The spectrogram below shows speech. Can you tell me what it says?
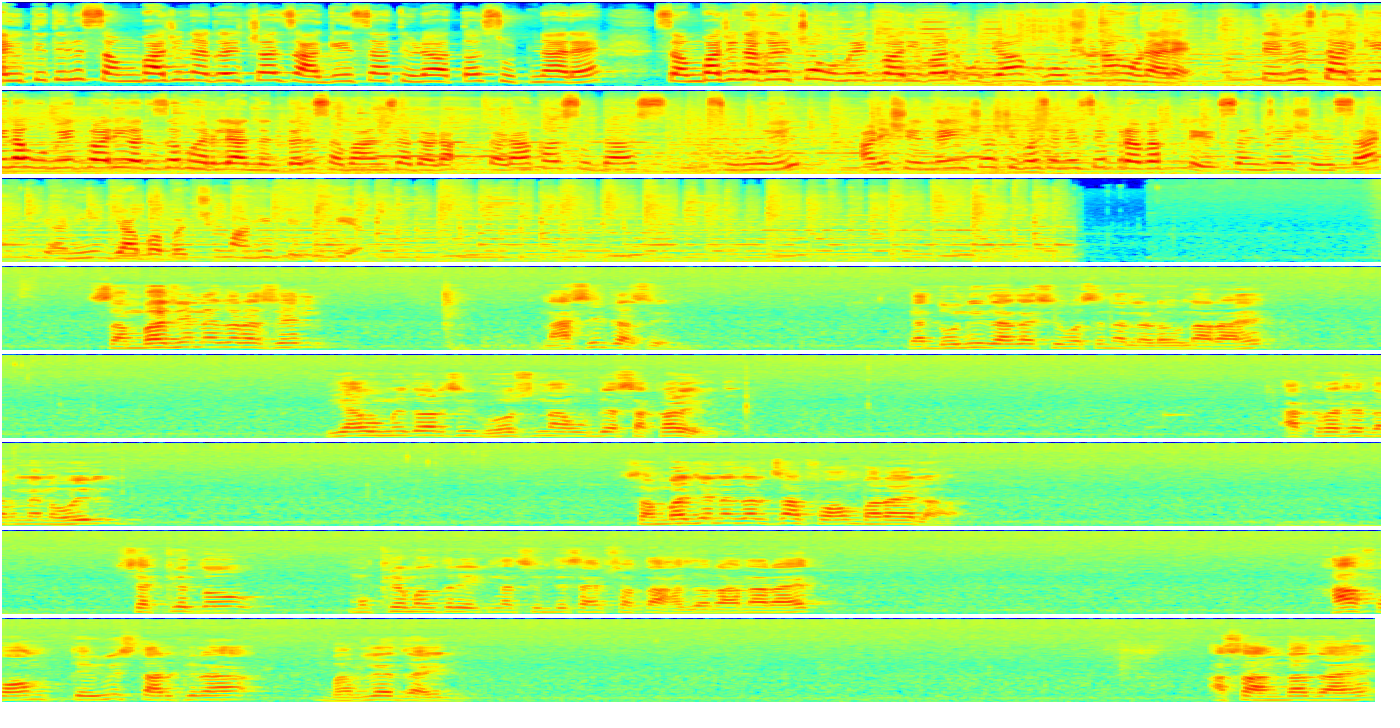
महायुतीतील संभाजीनगरच्या जागेचा तिढा आता सुटणार आहे. संभाजीनगरच्या उमेदवारीवर उद्या घोषणा होणार आहे. तेवीस तारखेला उमेदवारी अर्ज भरल्यानंतर सभांचा तडा तडाखा सुद्धा सुरू होईल आणि शिंदेच्या शिवसेनेचे प्रवक्ते संजय शिरसाट यांनी याबाबतची माहिती दिली आहे. संभाजीनगर असेल नाशिक असेल या दोन्ही जागा शिवसेना लढवणार आहे. या उमेदवाराची घोषणा उद्या सकाळी अकराच्या दरम्यान होईल. संभाजीनगरचा फॉर्म भरायला शक्यतो मुख्यमंत्री एकनाथ शिंदे साहेब स्वतः हजर राहणार आहेत. हा फॉर्म तेवीस तारखेला भरला जाईल असा अंदाज आहे.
